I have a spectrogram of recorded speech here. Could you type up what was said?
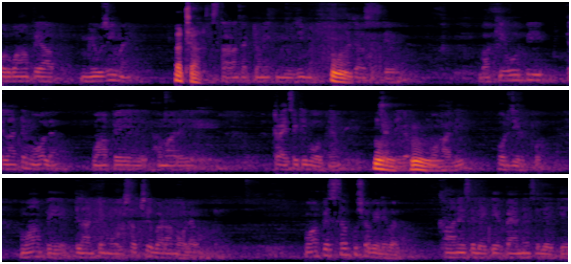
और वहाँ पे आप म्यूज़ियम है अच्छा। सतारा सेक्टर में एक म्यूज़ियम है हम्म। वहाँ जा सकते हो। बाकी और भी इलांटे मॉल है वहाँ पे हमारे ट्राई सिटी बोलते हैं हम्म, चंडीगढ़ हम्म। मोहाली और जीरकपुर। वहाँ पे इलांटे मॉल सबसे बड़ा मॉल है वहाँ पे। वहाँ पे सब कुछ अवेलेबल है। खाने से लेके पहनने से लेके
